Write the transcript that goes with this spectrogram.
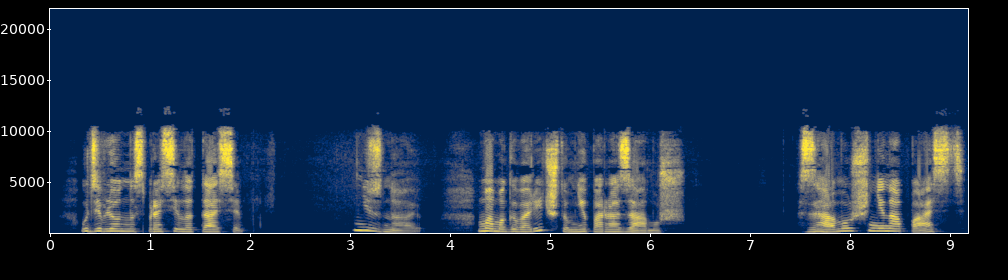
— удивленно спросила Тася. «Не знаю. Мама говорит, что мне пора замуж». «Замуж не напасть,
